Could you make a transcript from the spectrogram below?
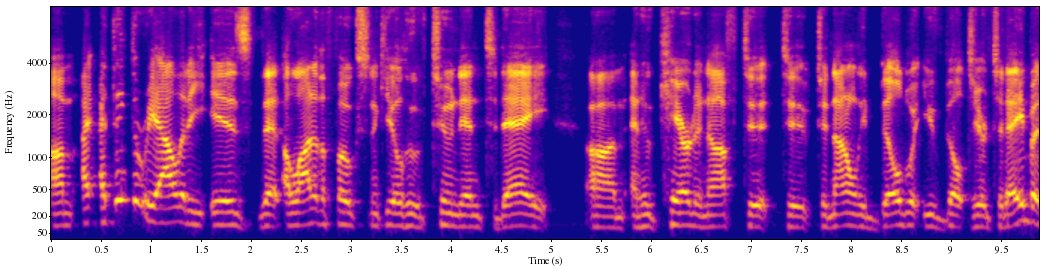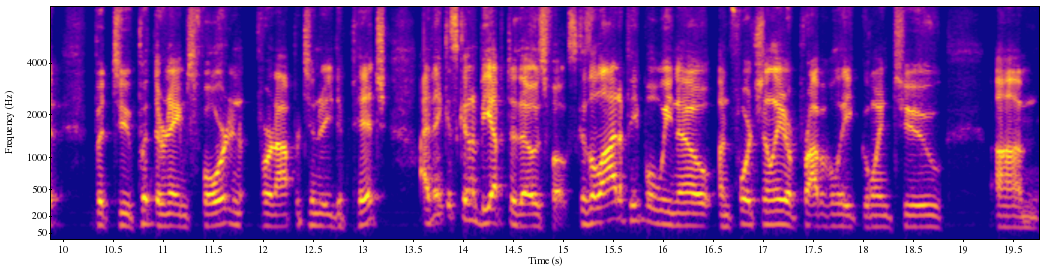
Um, I, I, think the reality is that a lot of the folks, Nikhil, who've tuned in today um, and who cared enough to to to not only build what you've built here today, but but to put their names forward and for an opportunity to pitch, I think it's going to be up to those folks because a lot of people we know, unfortunately, are probably going to um,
